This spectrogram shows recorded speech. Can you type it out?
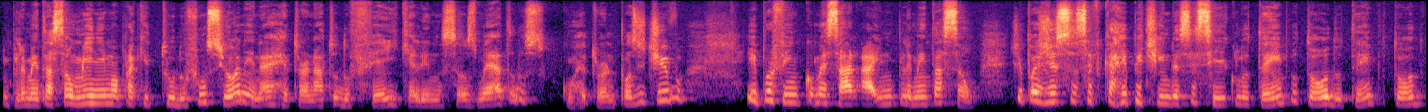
implementação mínima para que tudo funcione, né? retornar tudo fake ali nos seus métodos, com retorno positivo, e por fim começar a implementação. Depois disso você fica repetindo esse ciclo o tempo todo, o tempo todo,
